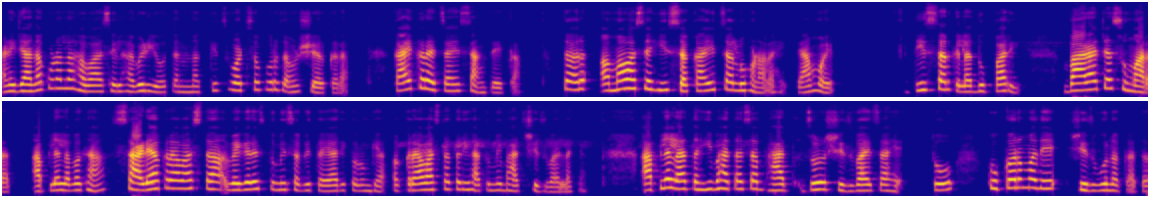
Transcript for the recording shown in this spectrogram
आणि ज्यांना कुणाला हवा असेल हा व्हिडिओ त्यांना नक्कीच व्हॉट्सअपवर जाऊन शेअर करा. काय करायचं आहे सांगते का? तर अमावास्या ही सकाळी चालू होणार आहे. त्यामुळे तीस तारखेला दुपारी बाराच्या सुमारात आपल्याला बघा साडे अकरा वाजता वगैरेच तुम्ही सगळी तयारी करून घ्या. अकरा वाजता तरी हा तुम्ही भात शिजवायला घ्या. आपल्याला दही भाताचा भात जो शिजवायचा आहे तो कुकरमध्ये शिजवू नका तर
